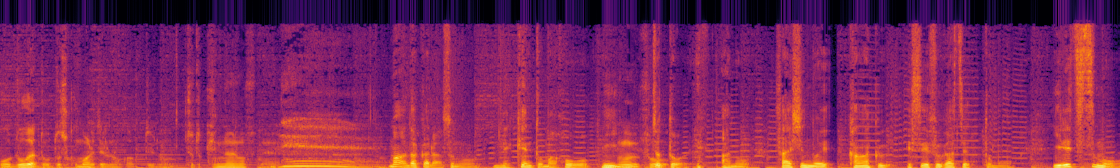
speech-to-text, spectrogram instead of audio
こうどうやって落とし込まれてるのかっていうのはちょっと気になりますね。ねまあだからそのね剣と魔法うんにちょっと、あの最新の科学 SF ガゼットも入れつつも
